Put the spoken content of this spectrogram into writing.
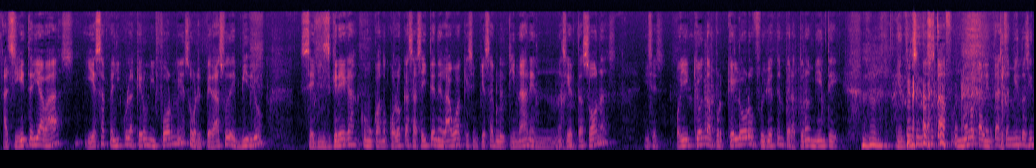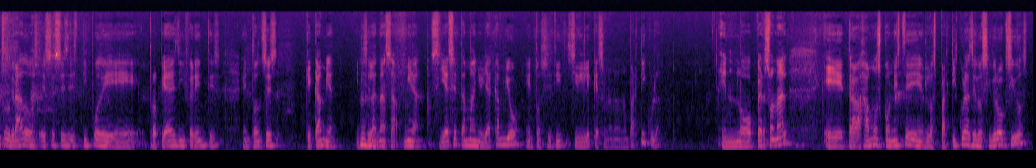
Al siguiente día vas y esa película que era uniforme sobre el pedazo de vidrio se disgrega como cuando colocas aceite en el agua que se empieza a aglutinar en unas ciertas zonas. dices, oye, ¿qué onda? ¿Por qué el oro fluyó a temperatura ambiente? Y entonces no, no lo calentaste a 1200 grados. Ese es ese tipo de propiedades diferentes. Entonces, que cambian. Y dice la NASA, mira, si ese tamaño ya cambió, entonces sí dile que es una nanopartícula. En lo personal, eh, trabajamos con este, las partículas de los hidróxidos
